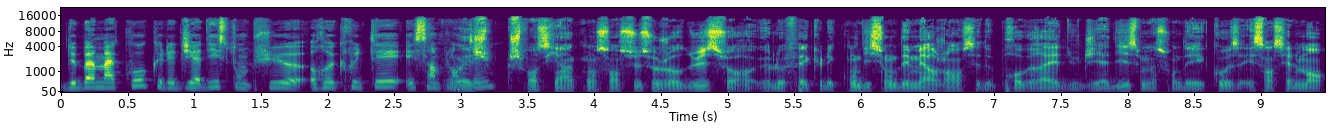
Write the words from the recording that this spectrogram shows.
de Bamako que les djihadistes ont pu recruter et s'implanter? Oui, je, pense qu'il y a un consensus aujourd'hui sur le fait que les conditions d'émergence et de progrès du djihadisme sont des causes essentiellement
